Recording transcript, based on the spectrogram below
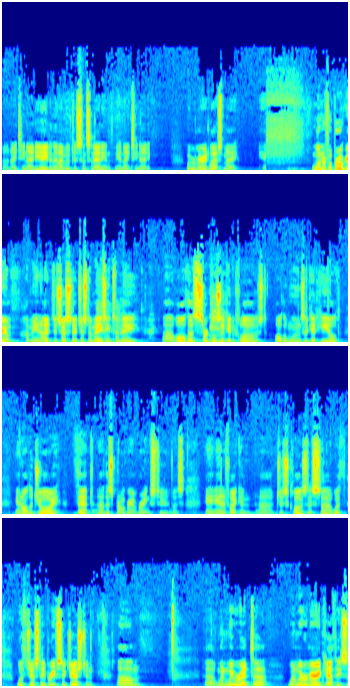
1998, uh, and then I moved to Cincinnati in, in 1990. We were married last May. And wonderful program. I mean, I, it's just it's just amazing to me uh, all the circles that get closed, all the wounds that get healed, and all the joy that uh, this program brings to us. And, and if I can uh, just close this uh, with with just a brief suggestion, um, uh, when we were at uh, when we were married, Kathy's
